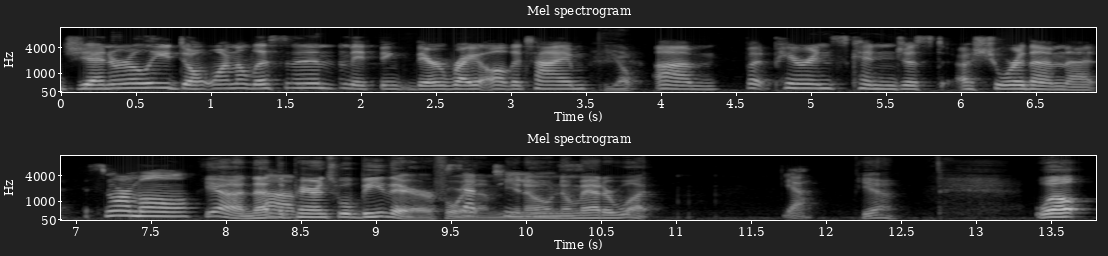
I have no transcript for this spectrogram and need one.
generally don't want to listen. They think they're right all the time. Yep. Um, but parents can just assure them that it's normal. Yeah, and that the Um, parents will be there for them, accept you know, no matter what. Yeah. Yeah. Well,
